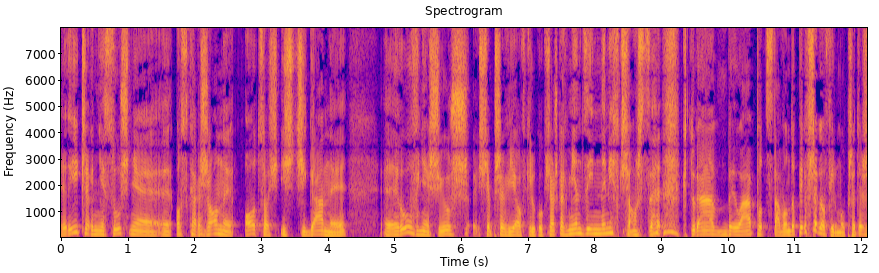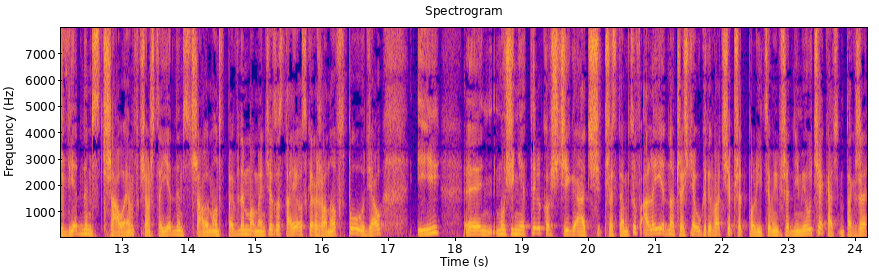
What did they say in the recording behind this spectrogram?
Richard niesłusznie e, oskarżony o coś i ścigany, również już się przewijał w kilku książkach, między innymi w książce, która była podstawą do pierwszego filmu. Przecież w jednym strzałem, w książce jednym strzałem, on w pewnym momencie zostaje oskarżony o współudział i y, musi nie tylko ścigać przestępców, ale jednocześnie ukrywać się przed policją i przed nimi uciekać. No także,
